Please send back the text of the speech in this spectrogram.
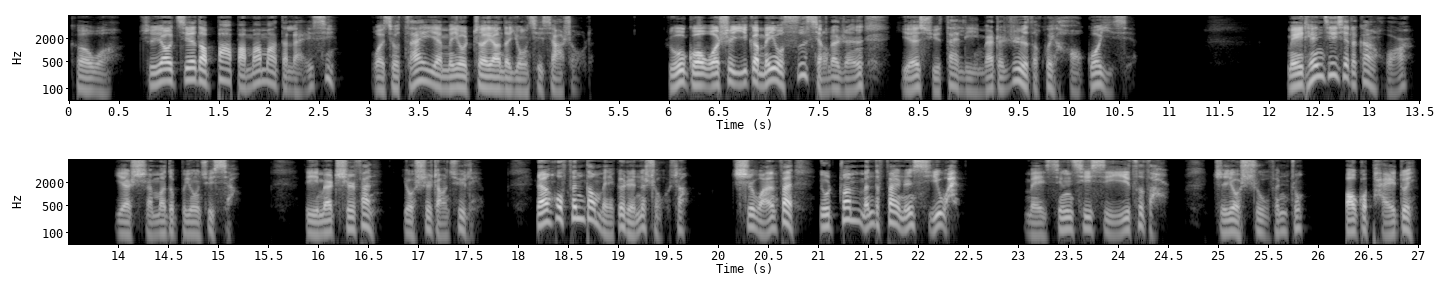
可我只要接到爸爸妈妈的来信，我就再也没有这样的勇气下手了。如果我是一个没有思想的人，也许在里面的日子会好过一些。每天机械的干活，也什么都不用去想。里面吃饭由市长去领，然后分到每个人的手上。吃完饭有专门的犯人洗碗，每星期洗一次澡，只有十五分钟，包括排队、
